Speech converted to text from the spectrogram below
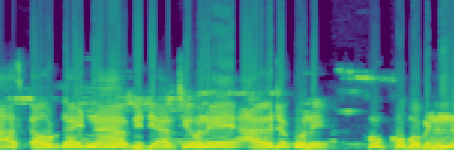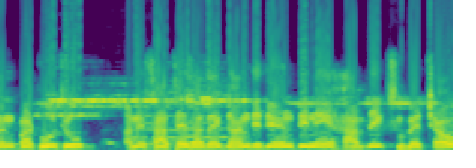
આ સ્કાઉટ ગાઈડના વિદ્યાર્થીઓને, આયોજકોને ખૂબ ખૂબ અભિનંદન પાઠવું છું અને સાથે સાથે ગાંધી જયંતિની હાર્દિક શુભેચ્છાઓ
